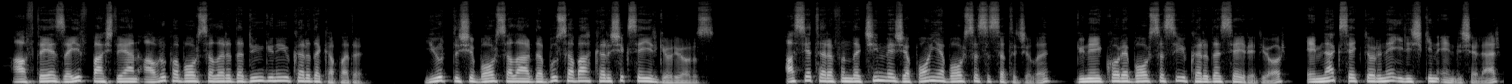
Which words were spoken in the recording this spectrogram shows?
Haftaya zayıf başlayan Avrupa borsaları da dün günü yukarıda kapadı. Yurt dışı borsalarda bu sabah karışık seyir görüyoruz. Asya tarafında Çin ve Japonya borsası satıcılı, Güney Kore borsası yukarıda seyrediyor. Emlak sektörüne ilişkin endişeler,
